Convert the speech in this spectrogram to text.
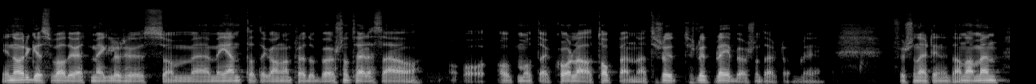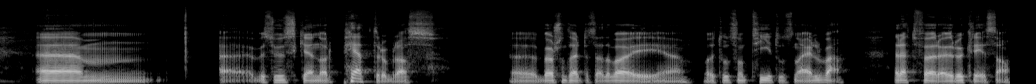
I Norge så var det jo et meglerhus som uh, med gjentatte ganger prøvde å børsnotere seg og, og, og, på en måte kåla toppen. Til slutt, til slutt ble børsnotert og ble fusjonert inn i et annet. Men Um, hvis du husker når Petrobras uh, børsnoterte seg, det var i uh, 2010-2011, rett før eurokrisa.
